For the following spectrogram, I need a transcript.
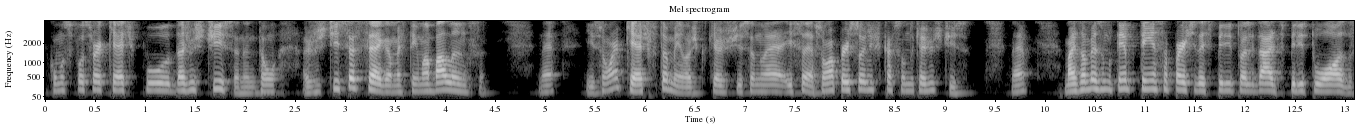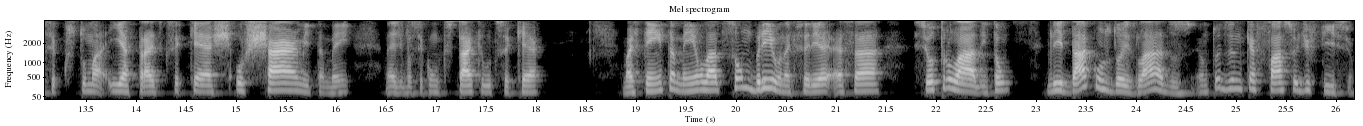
é como se fosse o arquétipo da justiça. Né? Então, a justiça é cega, mas tem uma balança. Né? Isso é um arquétipo também. Lógico que a justiça não é. Isso é só uma personificação do que é justiça. Né? Mas ao mesmo tempo tem essa parte da espiritualidade, espirituosa, você costuma ir atrás do que você quer, o charme também, né, de você conquistar aquilo que você quer. Mas tem também o lado sombrio, né, que seria essa, esse outro lado. Então, lidar com os dois lados, eu não estou dizendo que é fácil ou difícil.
